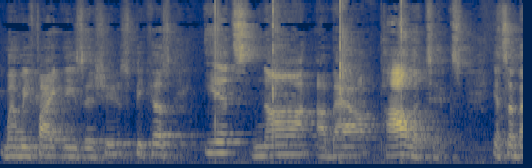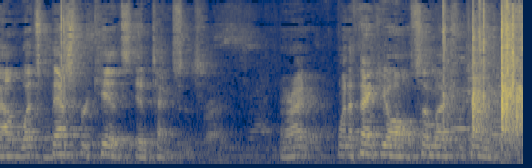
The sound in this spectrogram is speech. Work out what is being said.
when we fight these issues because it's not about politics. It's about what's best for kids in Texas. All right? I want to thank you all so much for coming.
